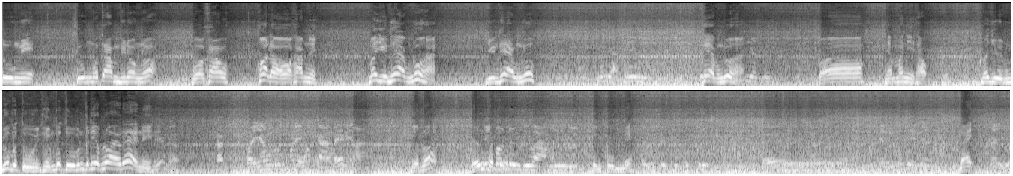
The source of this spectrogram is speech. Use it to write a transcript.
สูงนี่สูงบ่ต่ำพี่น้องเนาะหัวเข่าฮอดแล้วบ่คำนี่มายืนแทบมึงดูฮะยืนแทบมึงดู มันอยากเห็นแทบมึงดูฮะเที่ยงเลยปอยับมานี่เท่ามายืนมึงดูประตูถึงประตูมันก็เรียบร้อยแล้วได้อนี่เนี่ยน่ะครับข่อยยังลงไม่ฮอกกลางได้เนี่ยอ่าเรียบร้อยถึงมีประบตูนหนึ่งที่ว่ามันลึกเป็นคุมเด้เออมันเป็นเป็นเป็นเออเป็นประเด็นเนี่ยได้ได้อยู่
